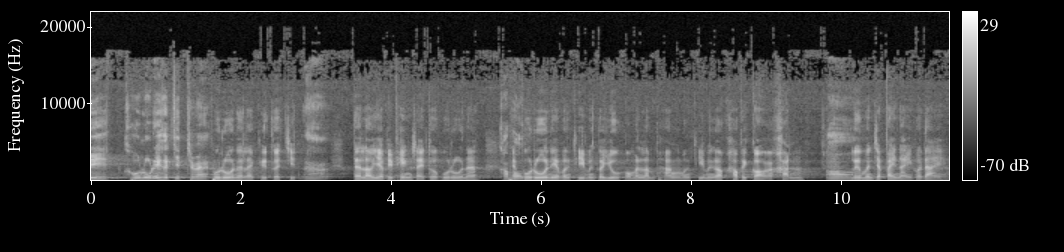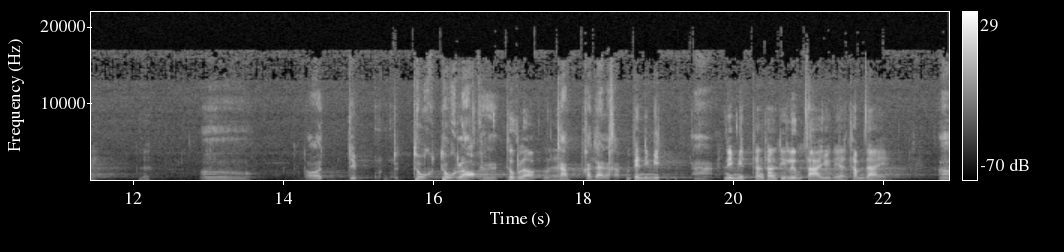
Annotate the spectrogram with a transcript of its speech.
นี่ผู้รู้นี่คือจิตใช่ไหมผู้รู้นั่นแหละคือตัวจิตอ่าแต่เราอย่าไปเพ่งใส่ตัวผู้รู้นะครับแต่ผมผู้รู้เนี่ยบางทีมันก็อยู่ของมันลำพัง บางทีมันก็เข้าไปเกาะกับขันอ๋อหรือมันจะไปไหนก็ได้ อ๋ออ๋อจิตถูกถูกหลอกใช่ไหมถูกหลอกนะครับ เข้าใจแล้วครับมันเป็นนิมิตอ่านิมิตทั้งๆที่ลืมตาอยู่เนี่ยทำได้อ๋อ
